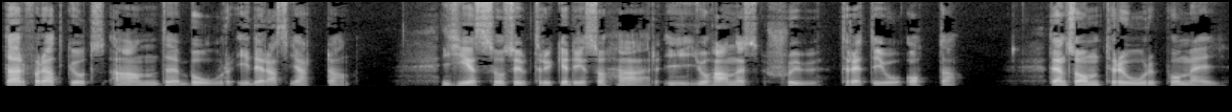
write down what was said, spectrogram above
därför att Guds ande bor i deras hjärtan. Jesus uttrycker det så här i Johannes 7, 38. Den som tror på mig,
